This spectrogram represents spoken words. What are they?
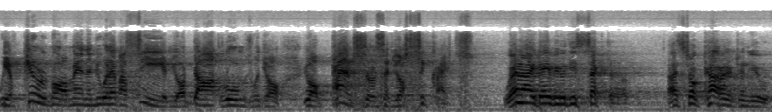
We have killed more men than you will ever see in your dark rooms with your, your pencils and your secrets. When I gave you this sector, I saw courage in you.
